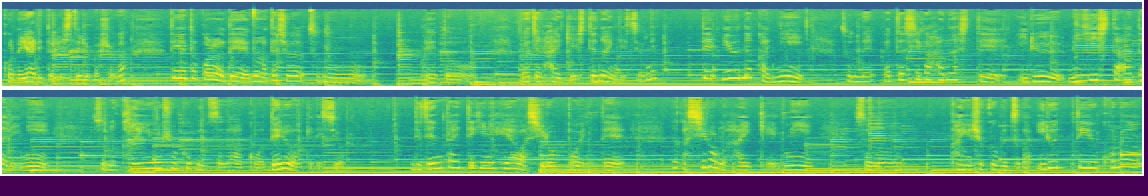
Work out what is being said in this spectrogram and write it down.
このやり取りしてる場所がっていうところで、まあ、私はその、えーと、バーチャル背景してないんですよね。っていう中にその、ね、私が話している右下あたりにその観葉植物がこう出るわけですよ。で全体的に部屋は白っぽいのでなんか白の背景にその観葉植物がいるっていうこの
